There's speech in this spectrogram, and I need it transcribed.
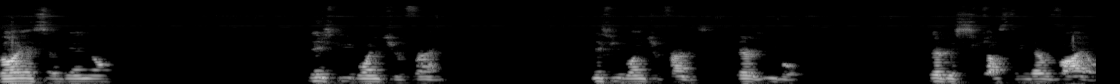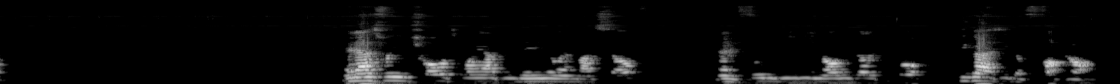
But said, Daniel, these people ain't your friend. These people ain't your friends. They're evil. They're disgusting. They're vile. And as for you trolls going after Daniel and myself, and Foodie Beauty and all these other people, you guys need to fuck off.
